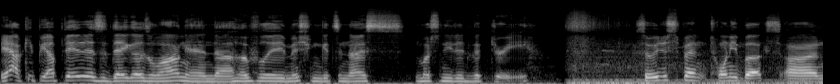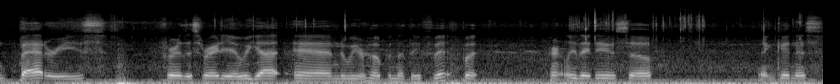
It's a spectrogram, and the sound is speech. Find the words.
yeah, I'll keep you updated as the day goes along, and uh, hopefully Michigan gets a nice, much needed victory. So we just spent 20 bucks on batteries for this radio we got, and we were hoping that they fit, but apparently they do. So thank goodness.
